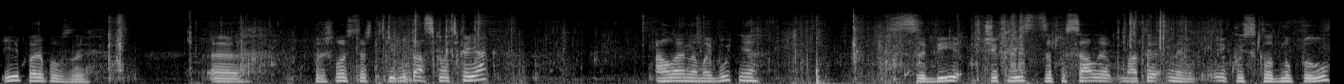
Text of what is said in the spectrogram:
і переповзли. Е, прийшлося все ж таки витаскувати каяк, але на майбутнє собі чек-ліст записали мати не, якусь складну пилу,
